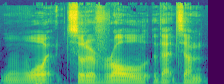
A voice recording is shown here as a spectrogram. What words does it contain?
what sort of role that, um,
